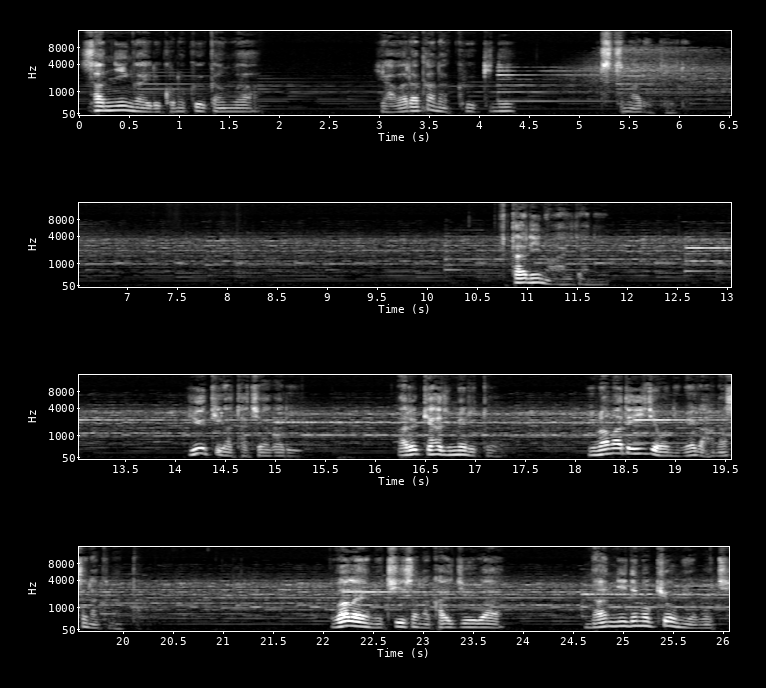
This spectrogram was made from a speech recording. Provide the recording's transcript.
三人がいるこの空間は柔らかな空気に包まれている。二人の間に勇気が立ち上がり歩き始めると今まで以上に目が離せなくなった。我が家の小さな怪獣は何にでも興味を持ち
